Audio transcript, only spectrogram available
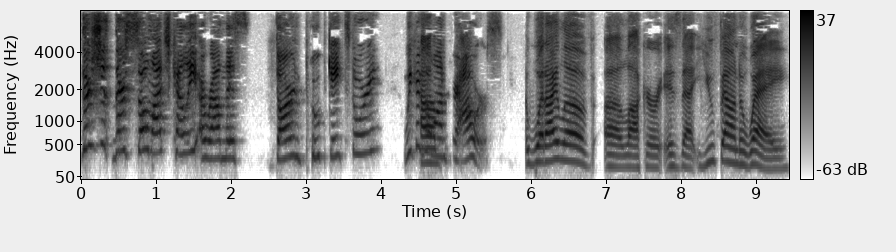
There's just, there's so much, Kelly, around this darn poop gate story. We could go um, on for hours what I love, uh, Locker, is that you found a way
